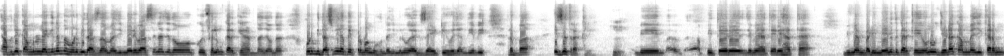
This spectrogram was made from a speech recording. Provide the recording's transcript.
ਆਪਦੇ ਕੰਮ ਨੂੰ ਲੈ ਕੇ ਨਾ ਮੈਂ ਹੁਣ ਵੀ ਦੱਸਦਾ ਹੁੰਦਾ ਜੀ ਮੇਰੇ ਵਾਸਤੇ ਨਾ ਜਦੋਂ ਕੋਈ ਫਿਲਮ ਕਰਕੇ ਹਟਦਾ ਜਾਂਦਾ ਹੁਣ ਵੀ 10ਵੀਂ ਦਾ ਪੇਪਰ ਵਾਂਗੂ ਹੁੰਦਾ ਜੀ ਮੈਨੂੰ ਐਗਜ਼ਾਈਟੀ ਹੋ ਜਾਂਦੀ ਹੈ ਵੀ ਰੱਬਾ ਇੱਜ਼ਤ ਰੱਖ ਲਈ। ਵੀ ਆਪੀ ਤੇਰੇ ਜਿਵੇਂ ਆ ਤੇਰੇ ਹੱਥ ਹੈ ਵੀ ਮੈਂ ਬੜੀ ਮਿਹਨਤ ਕਰਕੇ ਉਹਨੂੰ ਜਿਹੜਾ ਕੰਮ ਹੈ ਜੀ ਕਰਮ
